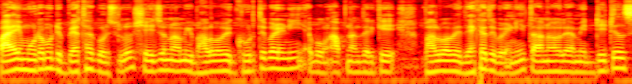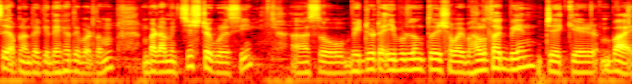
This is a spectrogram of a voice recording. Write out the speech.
পায়ে মোটামুটি ব্যথা করেছিল সেই জন্য আমি ভালোভাবে ঘুরতে পারিনি এবং আপনাদেরকে ভালোভাবে দেখাতে পারিনি। তা নাহলে আমি ডিটেলসে আপনাদেরকে দেখাতে পারতাম বাট আমি চেষ্টা করেছি। সো ভিডিওটা এই পর্যন্তই। সবাই ভালো থাকবেন। টেক কেয়ার বাই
